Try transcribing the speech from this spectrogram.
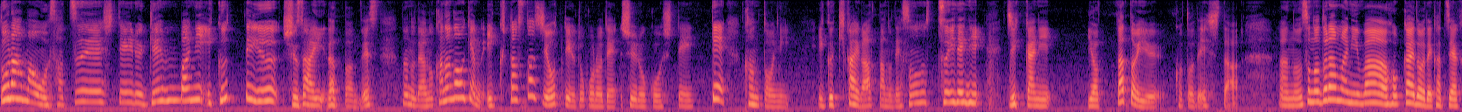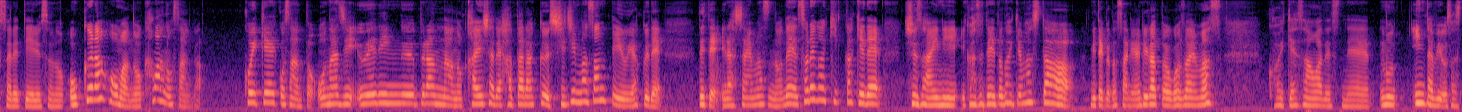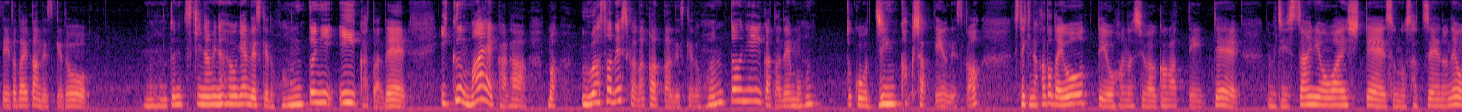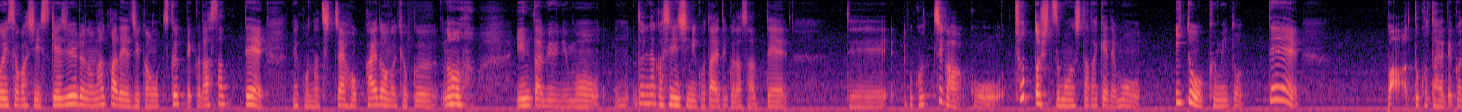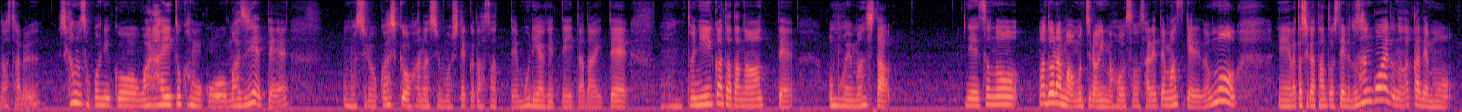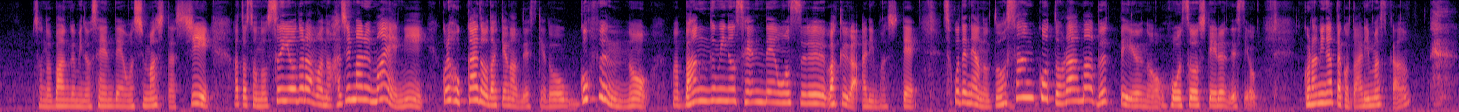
ドラマを撮影している現場に行くっていう取材だったんです。なのであの神奈川県の生田スタジオっていうところで収録をしていって関東に行く機会があったのでそのついでに実家に寄ったということでした。あのそのドラマには北海道で活躍されているそのオクラホマの川野さんが小池栄子さんと同じウェディングプランナーの会社で働くしじまさんっていう役で出ていらっしゃいますのでそれがきっかけで取材に行かせていただきました。見てくださりありがとうございます。小池さんはですねもうインタビューをさせていただいたんですけどもう本当に月並みの表現ですけど本当にいい方で行く前からまあ噂でしかなかったんですけど本当にいい方でもう本当こう人格者っていうんですか？素敵な方だよっていうお話は伺っていてでも実際にお会いしてその撮影のねお忙しいスケジュールの中で時間を作ってくださって、ね、こんなちっちゃい北海道の曲の インタビューにも本当になんか真摯に答えてくださってでこっちがこうちょっと質問しただけでも意図を汲み取ってバーッと答えてくださるしかもそこにこう笑いとかもこう交えて面白おかしくお話もしてくださって盛り上げていただいて本当にいい方だなって思いました。でその、まあ、ドラマはもちろん今放送されてますけれども、えー、私が担当している「ドサンコワイド」の中でもその番組の宣伝をしましたしあとその水曜ドラマの始まる前にこれ北海道だけなんですけど5分のま番組の宣伝をする枠がありましてそこでねあの「どさんこドラマ部」っていうのを放送しているんですよ。ご覧になったことありますか？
